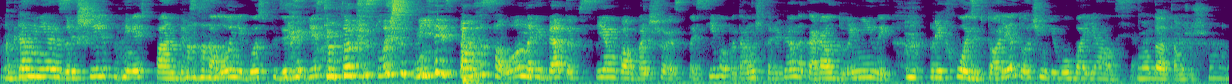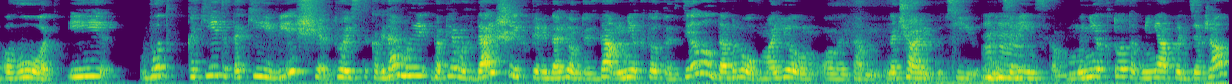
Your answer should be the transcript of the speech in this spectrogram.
когда мне разрешили поменять памперс в салоне, господи, если кто-то слышит меня из того салона, ребята, всем вам большое спасибо, потому что ребенок орал дурниной при входе в туалет, очень его боялся. Ну да, там же шумно. Вот, и вот какие-то такие вещи, то есть, когда мы, во-первых, дальше их передаем, то есть, да, мне кто-то сделал добро в моем э, там начале пути материнском, mm-hmm. мне кто-то меня поддержал,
